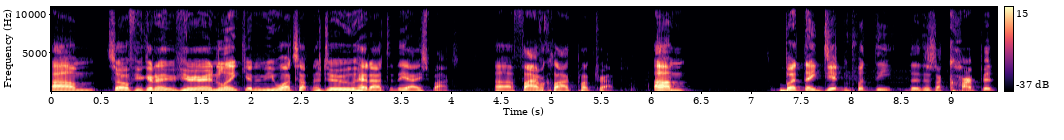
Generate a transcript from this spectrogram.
um, so if you're gonna if you're in Lincoln and you want something to do, head out to the icebox. Uh, five o'clock puck drop. Um, but they didn't put the, the there's a carpet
